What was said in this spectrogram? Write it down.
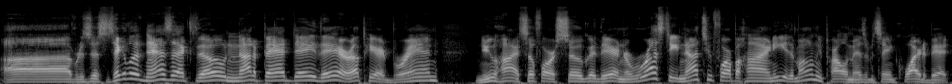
of resistance. Take a look at NASDAQ, though. Not a bad day there. Up here at brand New high. So far, so good there. And Rusty, not too far behind either. My only problem, as I've been saying quite a bit,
